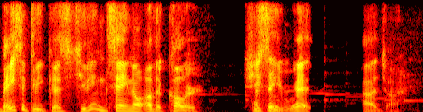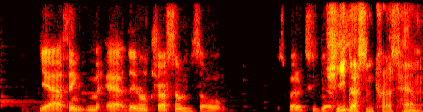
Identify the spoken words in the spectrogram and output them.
Basically, because she didn't say no other color. She said red. Ah, uh, John. Yeah, I think uh, they don't trust him, so it's better to just. She doesn't trust him.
